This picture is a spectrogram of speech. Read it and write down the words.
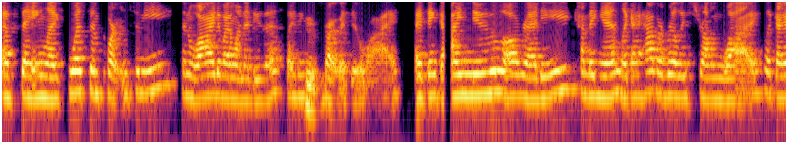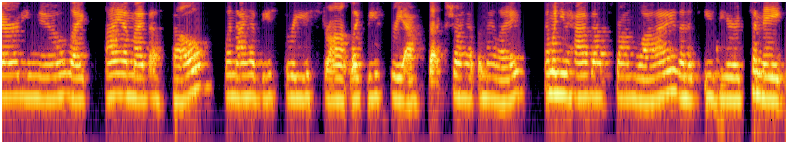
of saying, like, what's important to me and why do I want to do this? I think mm-hmm. you start with your why. I think I knew already coming in, like, I have a really strong why. Like, I already knew, like, I am my best self when I have these three strong, like, these three aspects showing up in my life. And when you have that strong why, then it's easier to make,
